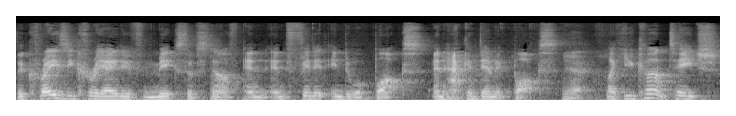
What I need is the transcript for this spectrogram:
the crazy creative mix of stuff and and fit it into a box, an Yeah. academic box. yeah. Like you can't teach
